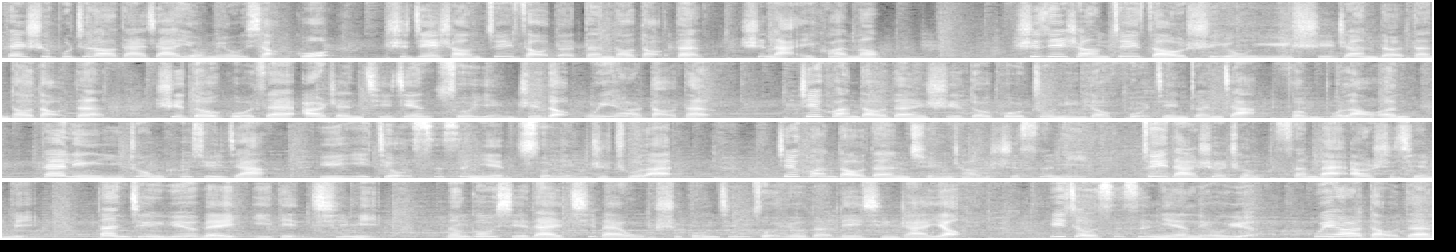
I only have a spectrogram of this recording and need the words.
但是，不知道大家有没有想过，世界上最早的弹道导弹是哪一款呢？世界上最早使用于实战的弹道导弹是德国在二战期间所研制的 V 二导弹。这款导弹是德国著名的火箭专家冯布劳恩带领一众科学家于1944年所研制出来。这款导弹全长14米，最大射程320千米，半径约为1.7米，能够携带750公斤左右的烈性炸药。1944年6月，V 二导弹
